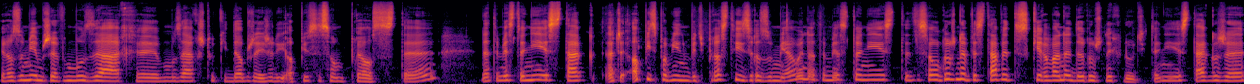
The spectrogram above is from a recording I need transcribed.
Rozumiem, że w muzeach, e, w muzeach sztuki dobrze, jeżeli opisy są proste. Natomiast to nie jest tak, znaczy opis powinien być prosty i zrozumiały, natomiast to nie jest, są różne wystawy skierowane do różnych ludzi. To nie jest tak, że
